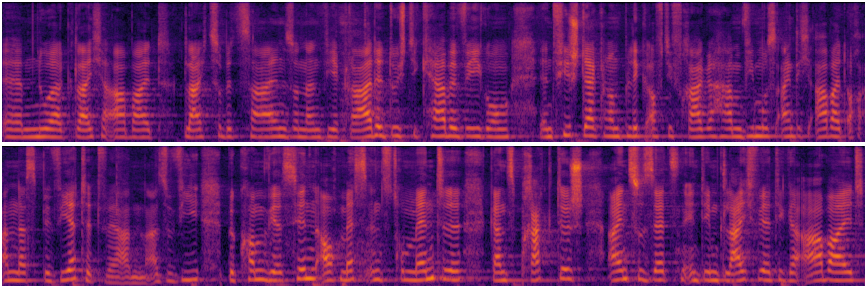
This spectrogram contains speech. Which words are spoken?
ähm, nur gleiche Arbeit gleich zu bezahlen, sondern wir gerade durch die Kehrbewegung einen viel stärkeren Blick auf die Frage haben, wie muss eigentlich Arbeit auch anders bewertet werden? Also wie bekommen wir es hin, auch Messinstrumente ganz praktisch einzusetzen, indem gleichwertige Arbeit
